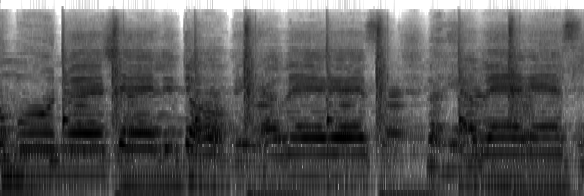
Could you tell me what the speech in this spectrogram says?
umuntu meshela intombi iyabekeza, iyabekeza.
